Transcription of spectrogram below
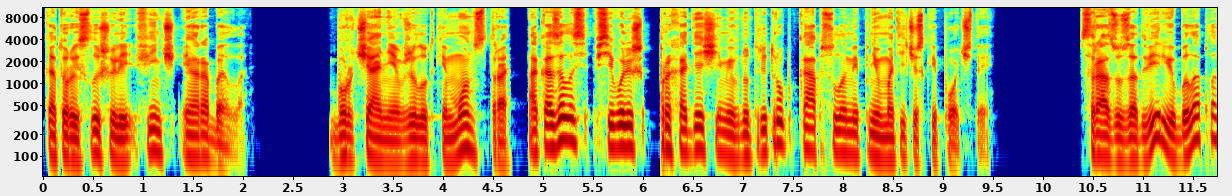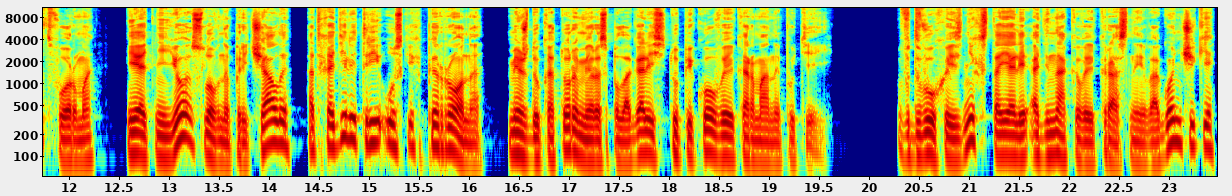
который слышали Финч и Арабелла. Бурчание в желудке монстра оказалось всего лишь проходящими внутри труб капсулами пневматической почты. Сразу за дверью была платформа, и от нее, словно причалы, отходили три узких перрона, между которыми располагались тупиковые карманы путей. В двух из них стояли одинаковые красные вагончики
